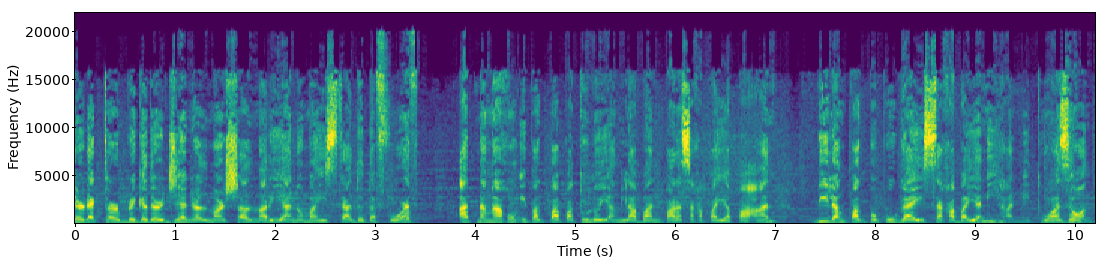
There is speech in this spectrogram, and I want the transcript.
Director Brigadier General Marshal Mariano Magistrado IV at nangakong ipagpapatuloy ang laban para sa kapayapaan bilang pagpupugay sa kabayanihan ni Tuazon.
